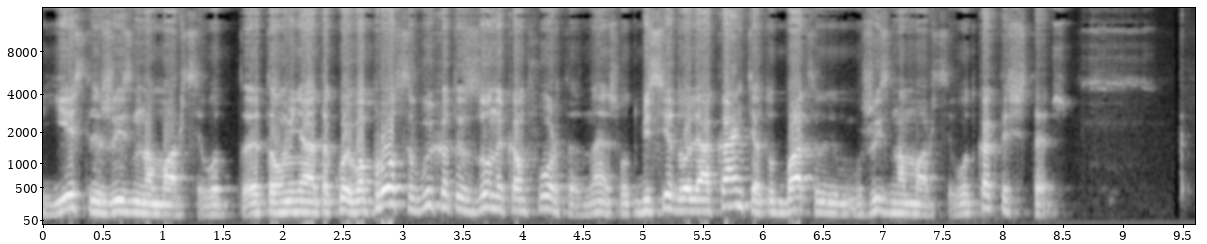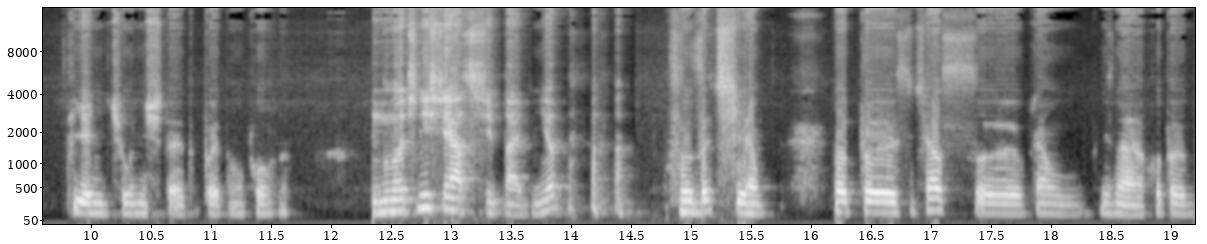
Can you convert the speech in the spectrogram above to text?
есть ли жизнь на Марсе? Вот это у меня такой вопрос, выход из зоны комфорта, знаешь, вот беседовали о Канте, а тут бац, жизнь на Марсе. Вот как ты считаешь? Я ничего не считаю по этому поводу. Ну, начни сейчас считать, нет? Ну, зачем? Вот э, сейчас э, прям, не знаю, охота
